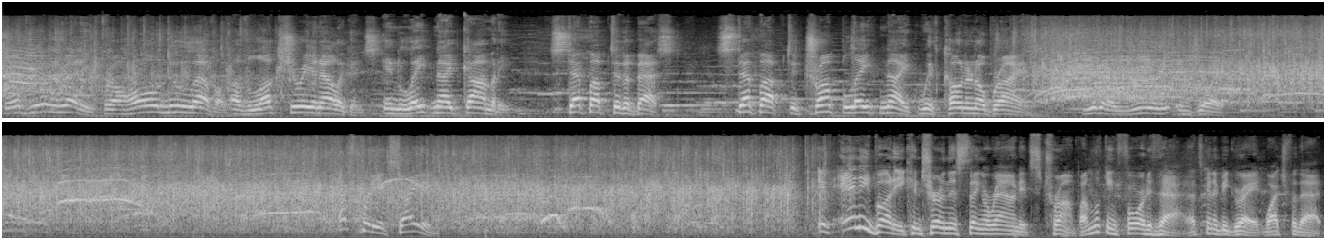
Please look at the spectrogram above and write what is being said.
So if you're ready for a whole new level of luxury and elegance in late night comedy, step up to the best. Step up to Trump Late Night with Conan O'Brien. You're going to really enjoy it. That's pretty exciting. If anybody can turn this thing around, it's Trump. I'm looking forward to that. That's going to be great. Watch for that.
